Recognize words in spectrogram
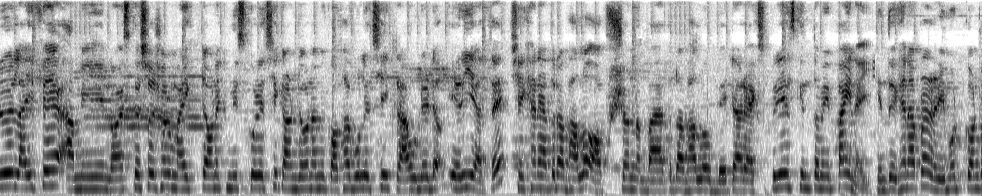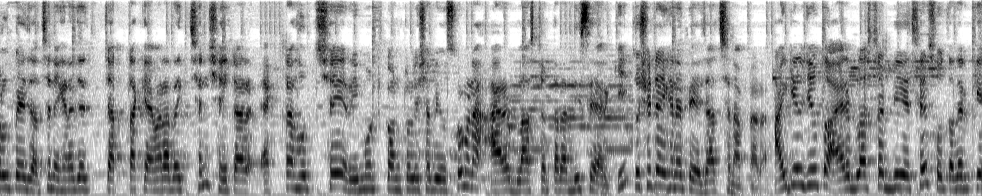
টু লাইফে আমি নয়েস ক্যান্সেলেশন মাইকটা অনেক মিস করেছি, কারণ যখন আমি কথা বলেছি ক্রাউডেড এরিয়াতে সেখানে এতটা ভালো অপশন বা এতটা ভালো বেটার এক্সপিরিয়েন্স কিন্তু আমি পাই নাই। কিন্তু এখানে আপনারা রিমোট কন্ট্রোল পেয়ে যাচ্ছেন। এখানে যে চারটা ক্যামেরা দেখছেন, সেটার একটা হচ্ছে রিমোট কন্ট্রোল হিসাবে ইউজ করবেন মানে আয়ার ব্লাস্টার তারা দিছে আর কি। তো সেটা এখানে পেয়ে যাচ্ছেন আপনারা। আইটেল যেহেতু আয়ার ব্লাস্টার দিয়েছে সো তাদেরকে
